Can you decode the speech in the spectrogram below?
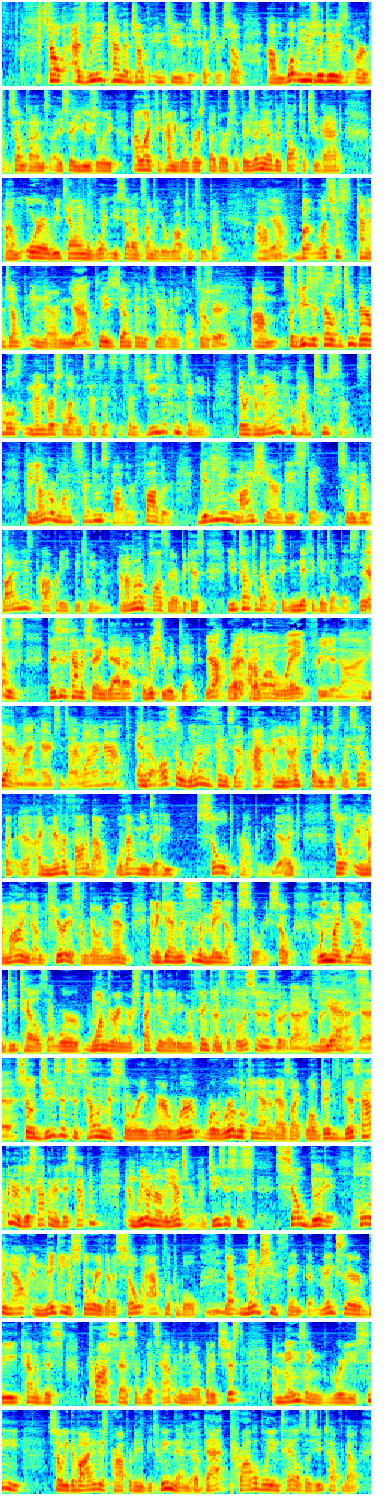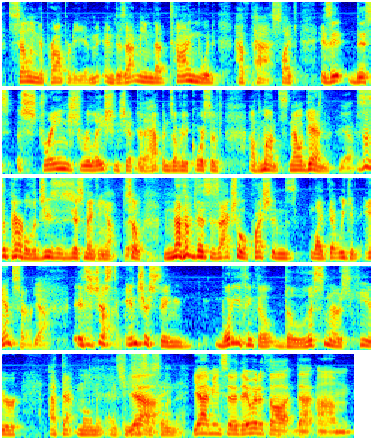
So as we kind of jump into the scripture, so um, what we usually do is, or sometimes I say usually, I like to kind of go verse by verse. If there's any other thoughts that you had, um, or a retelling of what you said on Sunday, you're welcome to. But um, yeah. But let's just kind of jump in there and yeah. please jump in if you have any thoughts. For so, sure. Um, so Jesus tells the two parables, and then verse 11 says this. It says, Jesus continued, There was a man who had two sons. The younger one said to his father, Father, give me my share of the estate. So he divided his property between them. And I'm going to pause there because you talked about the significance of this. This yeah. is this is kind of saying, Dad, I, I wish you were dead. Yeah, right. right? I don't want to wait for you to die yeah. for my inheritance. I want it now. And so. also, one of the things that I, I mean, I've studied this myself, but yeah. I never thought about. Well, that means that he sold property. Yeah. Like so in my mind, I'm curious. I'm going, man. And again, this is a made up story. So Yeah. we might be adding details that we're wondering or speculating or thinking. That's what the listeners would have done actually. at that point. Yes. Yeah, yeah. So Jesus is telling this story where we're where we're looking at it as like, well, did this happen or this happen or this happen? And we don't know the answer. Like Jesus is so good at pulling out and making a story that is so applicable Mm-hmm. that makes you think, that makes there be kind of this process of what's happening there. But it's just amazing where you see So he divided his property between them, Yeah. but that probably entails, as you talked about, selling the property. And and does that mean that time would have passed? Like, is it this estranged relationship that happens over the course of of months? Now, again, Yeah. this is a parable that Jesus is just making up. So none of this is actual questions like that we can answer. Yeah. It's just interesting. What do you think the the listeners hear at that moment as Jesus yeah. is saying that? Yeah, I mean, so they would have thought that um,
